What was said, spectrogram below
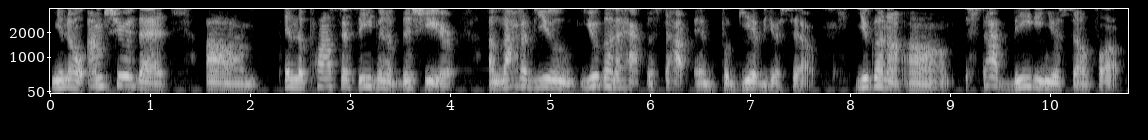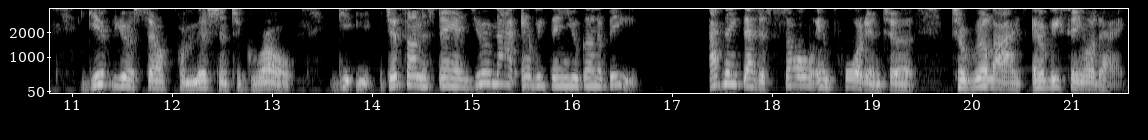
You know, I'm sure that um, in the process, even of this year, a lot of you, you're going to have to stop and forgive yourself. You're going to um, stop beating yourself up. Give yourself permission to grow. Just understand you're not everything you're going to be. I think that is so important to, to realize every single day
